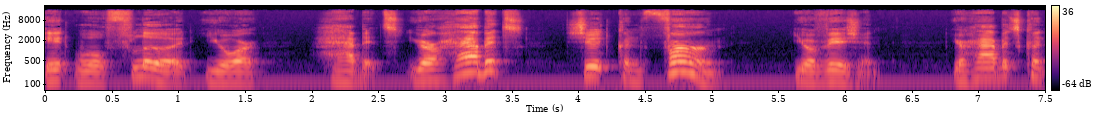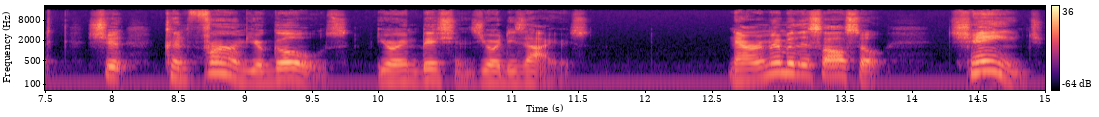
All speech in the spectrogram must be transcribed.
it will flood your habits. Your habits should confirm your vision. Your habits con- should confirm your goals, your ambitions, your desires. Now, remember this also change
